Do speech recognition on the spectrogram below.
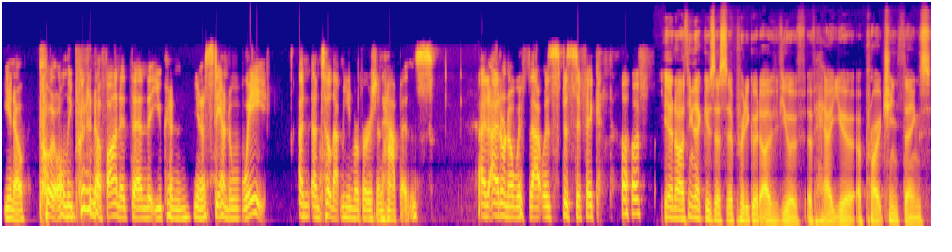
you know, put only put enough on it then that you can, you know, stand and wait un- until that mean reversion happens. I, I don't know if that was specific enough. Yeah, no, I think that gives us a pretty good overview of, of how you're approaching things.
